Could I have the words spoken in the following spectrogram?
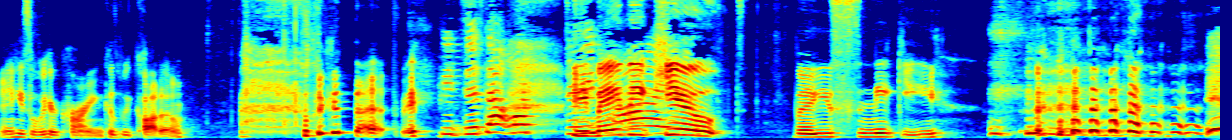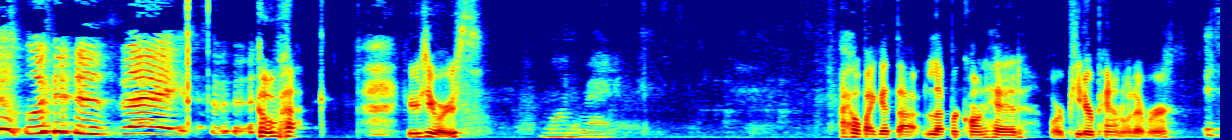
and he's over here crying because we caught him. Look at that face. He did that one He may times. be cute, but he's sneaky. Look at his face. Go back. Here's yours. One red. I hope I get that leprechaun head or Peter Pan, whatever. It's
